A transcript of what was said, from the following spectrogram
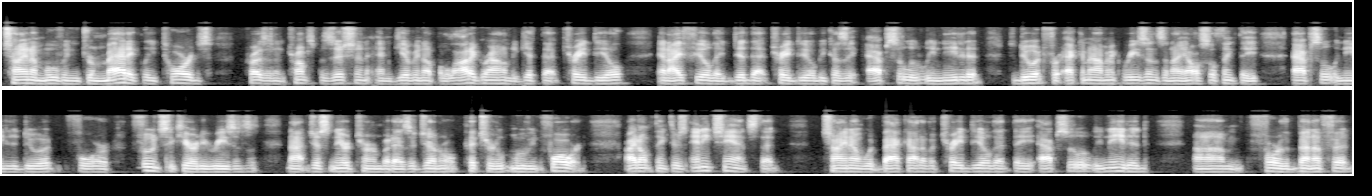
China moving dramatically towards President Trump's position and giving up a lot of ground to get that trade deal. And I feel they did that trade deal because they absolutely needed it to do it for economic reasons. And I also think they absolutely needed to do it for food security reasons, not just near term, but as a general picture moving forward. I don't think there's any chance that China would back out of a trade deal that they absolutely needed um, for the benefit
